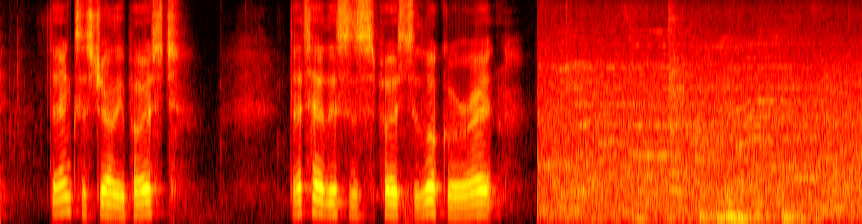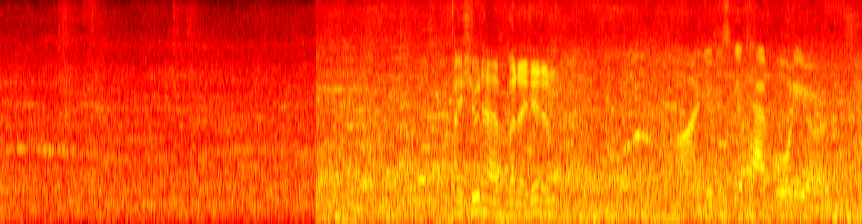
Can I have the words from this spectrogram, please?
thanks Australia Post. That's how this is supposed to look, alright? Should have, but I didn't. Alright, you just get to have audio.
